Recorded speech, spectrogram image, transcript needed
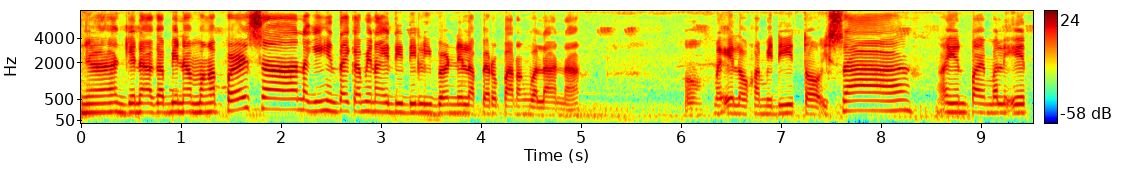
Yan, ginagabi ng mga person. Naghihintay kami ng i-deliver nila pero parang wala na. Oh, may ilaw kami dito. Isa. Ayun pa, maliit.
